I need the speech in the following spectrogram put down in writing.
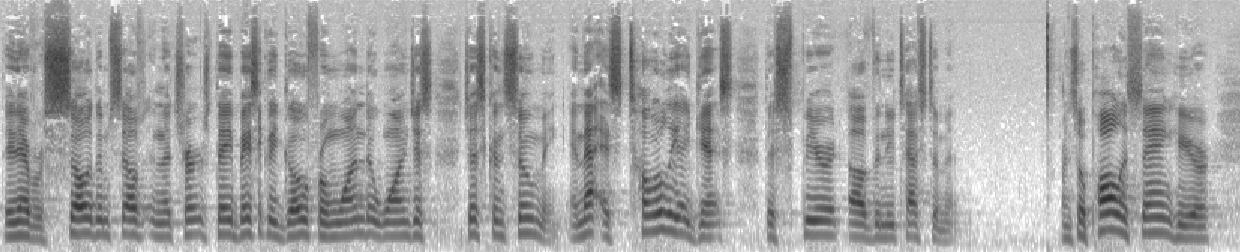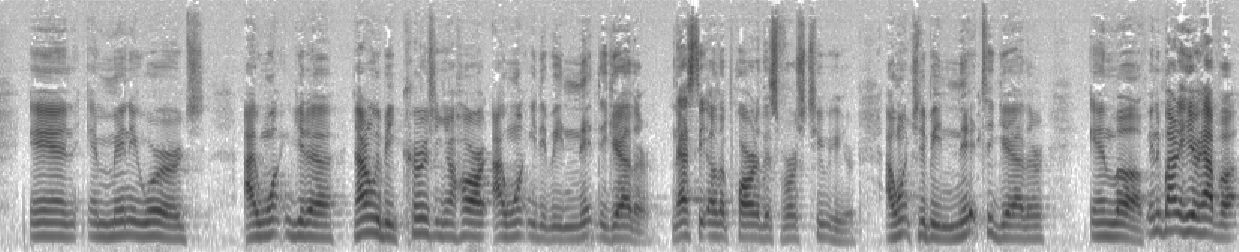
they never sow themselves in the church. They basically go from one to one, just, just consuming. And that is totally against the spirit of the New Testament. And so Paul is saying here, in, in many words, I want you to not only be encouraged in your heart, I want you to be knit together. And that's the other part of this verse 2 here. I want you to be knit together in love. Anybody here have a,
